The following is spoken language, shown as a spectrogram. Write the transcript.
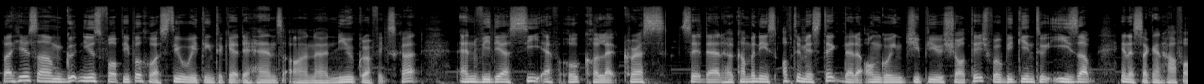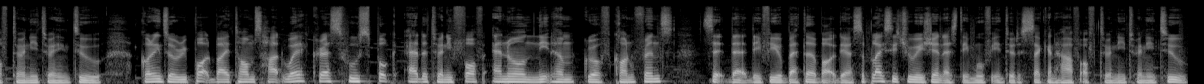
But here's some good news for people who are still waiting to get their hands on a new graphics card. NVIDIA CFO Colette Kress said that her company is optimistic that the ongoing GPU shortage will begin to ease up in the second half of 2022. According to a report by Tom's Hardware, Kress, who spoke at the 24th annual Needham Growth Conference, said that they feel better about their supply situation as they move into the second half of 2022.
